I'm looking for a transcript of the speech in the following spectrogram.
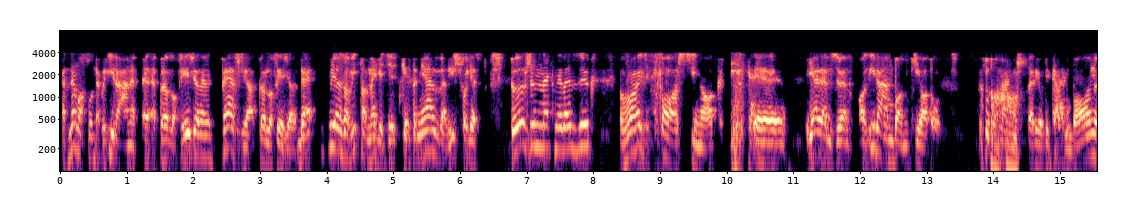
Tehát nem azt mondják, hogy Irán Pearl of Asia, hanem Perzsia Pearl of Asia. De ugyanez a vita megy egyébként a nyelvvel is, hogy ezt Persiannek nevezzük, vagy Farsinak jellemzően az Iránban kiadott tudományos periodikákban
